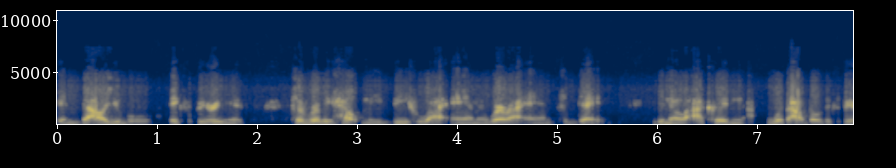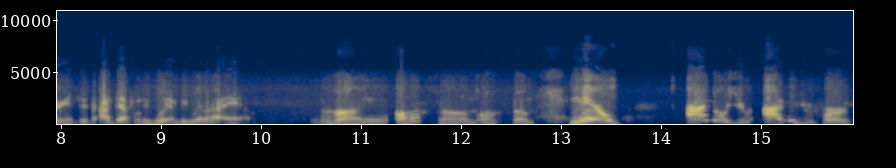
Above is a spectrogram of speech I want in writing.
invaluable experience to really help me be who I am and where I am today. You know, I couldn't without those experiences. I definitely wouldn't be where I am. Right. Awesome. Awesome. Now, I know you. I knew you first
